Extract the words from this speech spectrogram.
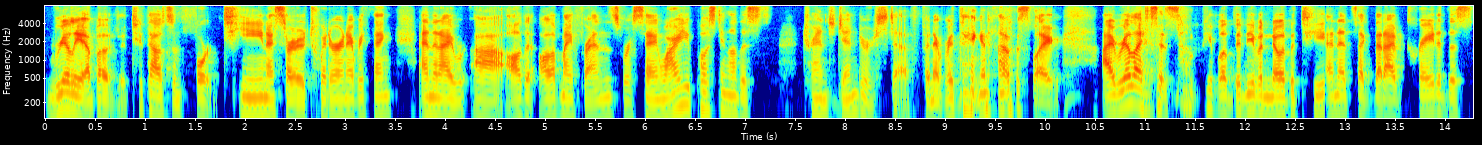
really about 2014. I started Twitter and everything, and then I, uh, all the all of my friends were saying, "Why are you posting all this transgender stuff and everything?" And I was like, I realized that some people didn't even know the T, and it's like that I've created this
